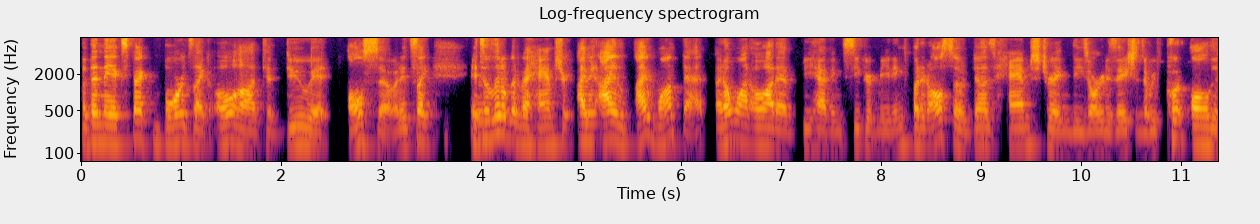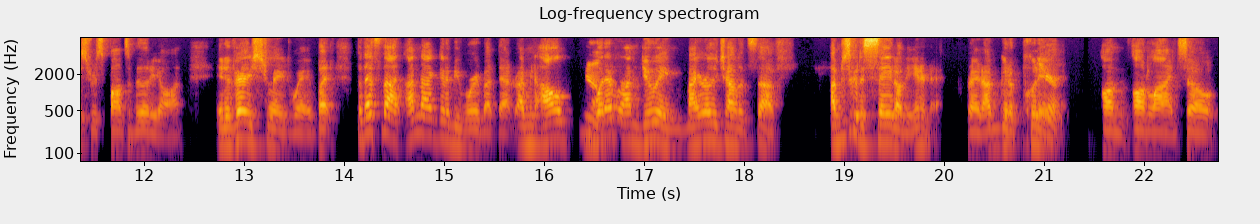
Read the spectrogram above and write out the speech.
but then they expect boards like OHA to do it also. And it's like, it's a mm-hmm. little bit of a hamstring. I mean, I, I want that. I don't want OHA to be having secret meetings, but it also does hamstring these organizations that we put all this responsibility on in a very strange way. But, but that's not, I'm not going to be worried about that. I mean, I'll, No. whatever I'm doing, my early childhood stuff, I'm just going to say it on the internet, right? I'm going to put it on online. So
